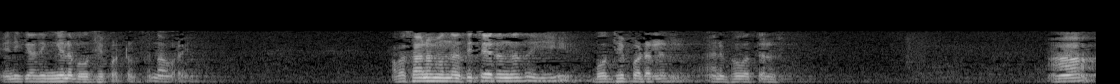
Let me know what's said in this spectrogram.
എനിക്കതിങ്ങനെ ബോധ്യപ്പെട്ടു എന്നാ പറയും അവസാനം ഒന്ന് എത്തിച്ചേരുന്നത് ഈ ബോധ്യപ്പെടലിൽ അനുഭവത്തിൽ. ആ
